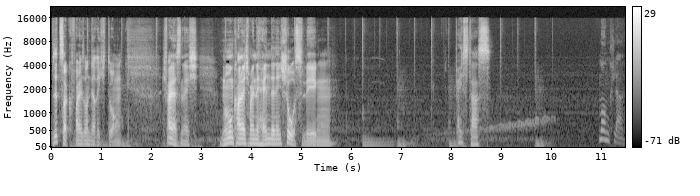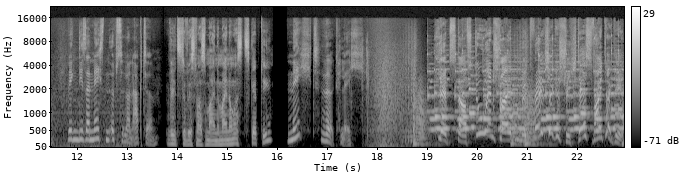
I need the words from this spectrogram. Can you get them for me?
Besitzer quasi so in der Richtung. Ich weiß nicht. Nun kann ich meine Hände in den Schoß legen. Wer ist das? Munkler, wegen dieser nächsten Y-Akte. Willst du wissen, was meine Meinung ist, Skepti? Nicht wirklich. Jetzt darfst du entscheiden, mit welcher Geschichte es weitergeht.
